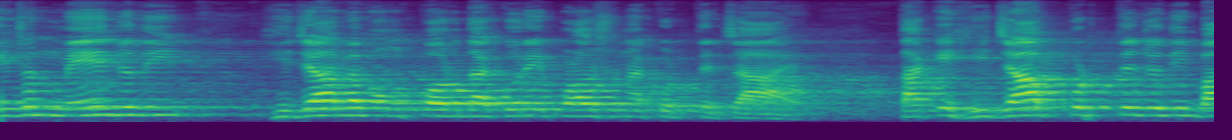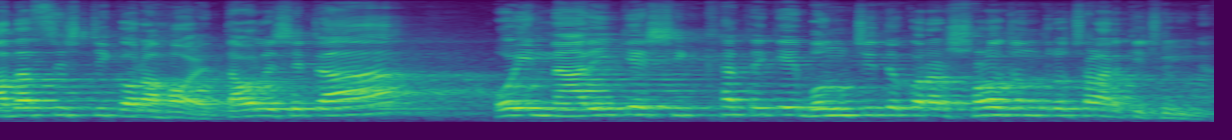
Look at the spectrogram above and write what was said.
একজন মেয়ে যদি হিজাব এবং পর্দা করে পড়াশোনা করতে চায়, তাকে হিজাব পড়তে যদি বাধা সৃষ্টি করা হয়, তাহলে সেটা ওই নারীকে শিক্ষা থেকে বঞ্চিত করার ষড়যন্ত্র ছাড়ার কিছুই না।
